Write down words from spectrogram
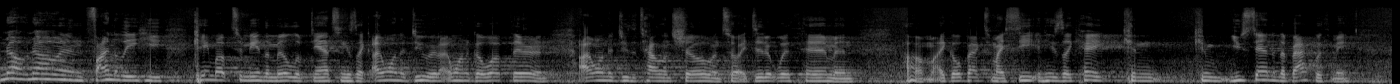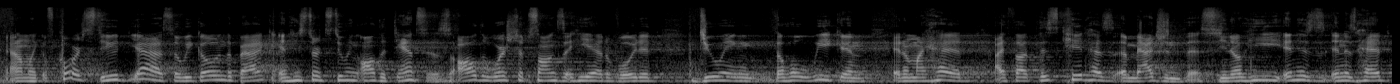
no, no!" And finally, he came up to me in the middle of dancing. He's like, "I want to do it. I want to go up there, and I want to do the talent show." And so I did it with him, and um, I go back to my seat, and he's like, "Hey, can can you stand in the back with me?" And I'm like, of course, dude, yeah. So we go in the back, and he starts doing all the dances, all the worship songs that he had avoided doing the whole week. And, and in my head, I thought, this kid has imagined this. You know, he, in his, in his head,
